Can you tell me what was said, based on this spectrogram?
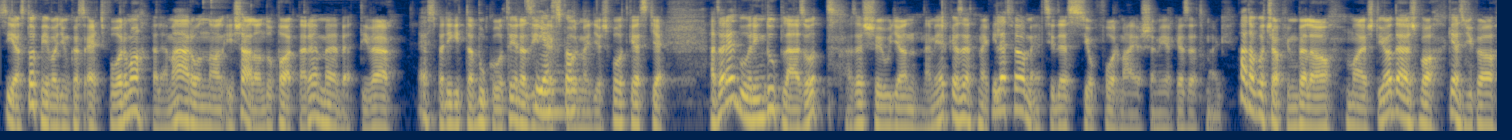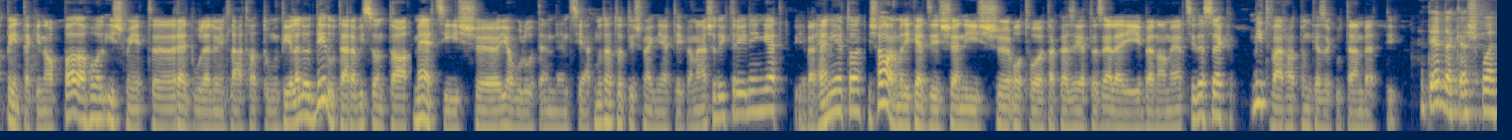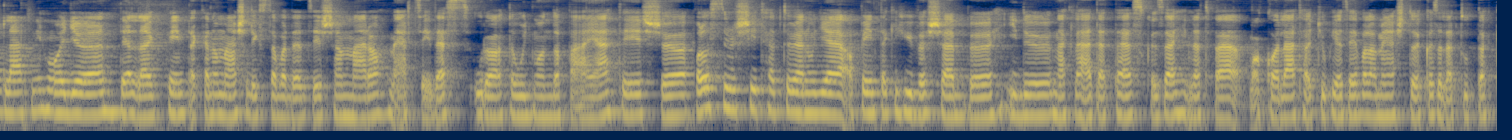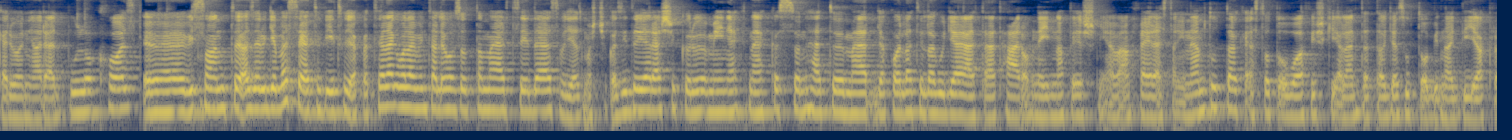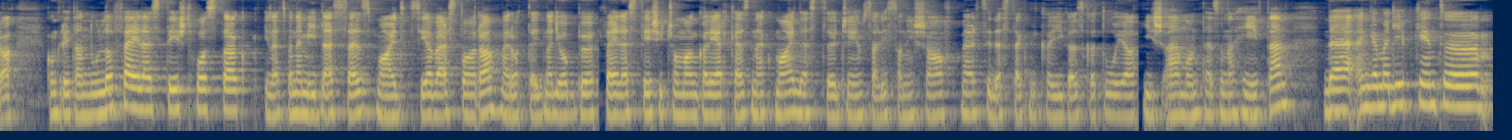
Sziasztok, mi vagyunk az Egyforma, velem Áronnal és állandó partneremmel Bettivel. Ez pedig itt a Bukótér, az Index Form 1 podcastje. Hát a Red Bull Ring duplázott, az eső ugyan nem érkezett meg, illetve a Mercedes jobb formája sem érkezett meg. Hát akkor csapjunk bele a ma esti adásba, kezdjük a pénteki nappal, ahol ismét Red Bull előnyt láthattunk délelőtt, délutára viszont a Merci is javuló tendenciát mutatott, és megnyerték a második tréninget, Weber Hamilton, és a harmadik edzésen is ott voltak azért az elejében a Mercedesek. Mit várhattunk ezek után, Betty? Hát érdekes volt látni, hogy tényleg pénteken a második szabad edzésen már a Mercedes uralta úgymond a pályát, és valószínűsíthetően ugye a pénteki hűvösebb időnek lehetett ehhez közel, illetve akkor láthatjuk, hogy azért valamelyest közelebb tudtak kerülni a Red Bullokhoz. Viszont azért ugye beszéltük itt, hogy akkor tényleg valamit előhozott a Mercedes, vagy ez most csak az időjárási körülményeknek köszönhető, mert gyakorlatilag ugye eltelt három-négy nap, és nyilván fejleszteni nem tudtak. Ezt Toto Wolff is kijelentette, hogy az utóbbi nagy díjakra konkrétan nulla fejlesztést hoztak, illetve nem így lesz ez majd Silverstone-ra, mert ott egy nagyobb fejlesztési csomaggal érkeznek majd, ezt James Allison is a Mercedes technikai igazgatója is elmondta ezen a héten. De engem egyébként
